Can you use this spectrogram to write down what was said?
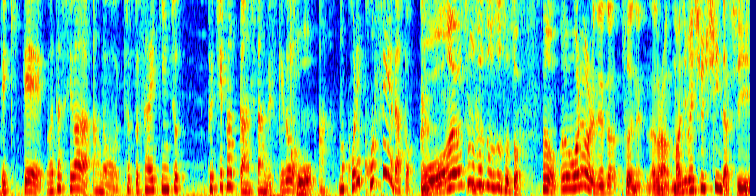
てきて私はあのちょっと最近ちょっとプチパッカンしたんですけどあもうこれ個性だと。おー。そうそうそうそうそうそう。うん我々ねさそうやね。だから真面目出身だし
